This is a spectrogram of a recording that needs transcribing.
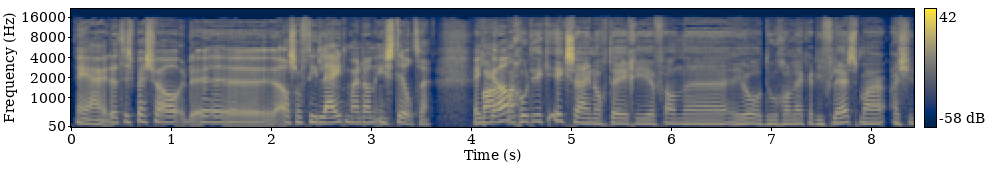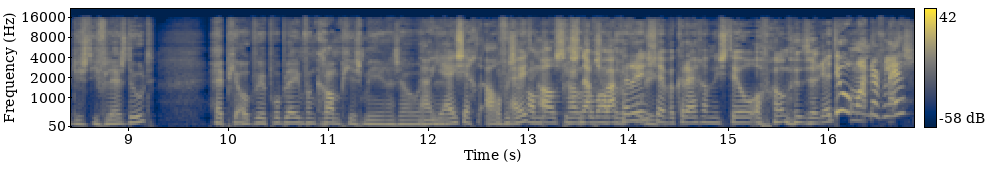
Nou ja, dat is best wel eh, alsof die leidt, maar dan in stilte. Weet maar, je wel? maar goed, ik, ik zei nog tegen je van, eh, joh, doe gewoon lekker die fles. Maar als je dus die fles doet, heb je ook weer probleem van krampjes meer en zo. Nou, En, jij zegt altijd, ander- als hij s'nachts wakker is en we krijgen hem niet stil, of anders zeg je, doe hem aan de fles.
